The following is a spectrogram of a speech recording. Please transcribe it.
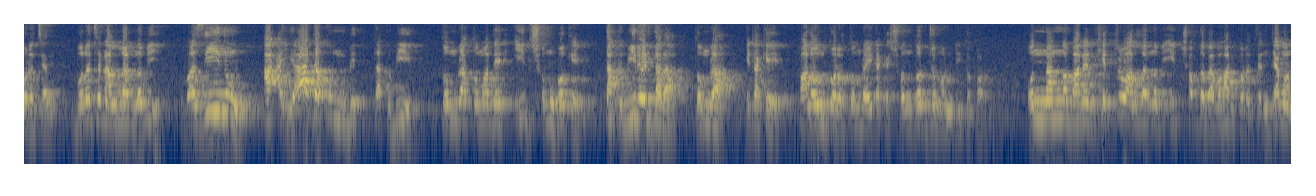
করেছেন। বলেছেন আল্লাহর নবী, ওয়াজিনু আয়াদাকুম বিত্তাকবীর। তোমরা তোমাদের ঈদ সমূহকে তাকবীরের দ্বারা তোমরা এটাকে পালন করো, তোমরা এটাকে সৌন্দর্যমণ্ডিত করো। অন্যান্য বারের ক্ষেত্রেও আল্লাহ নবী ঈদ শব্দ ব্যবহার করেছেন। যেমন,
